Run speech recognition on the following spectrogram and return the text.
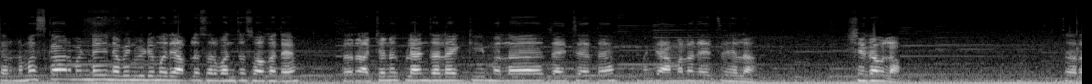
तर नमस्कार मंडळी नवीन व्हिडिओमध्ये आपलं सर्वांचं स्वागत आहे. तर अचानक प्लॅन झाला आहे की मला जायचं आहे आता म्हणजे आम्हाला जायचं आहे ह्याला शेगावला. तर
